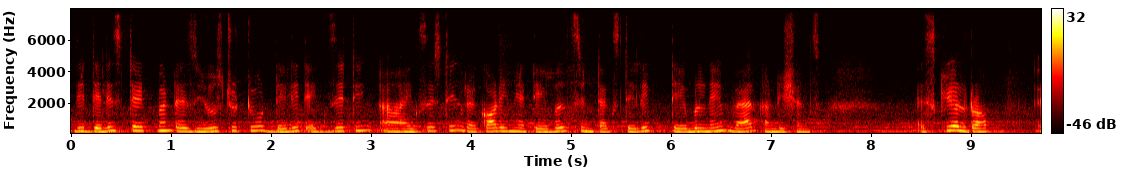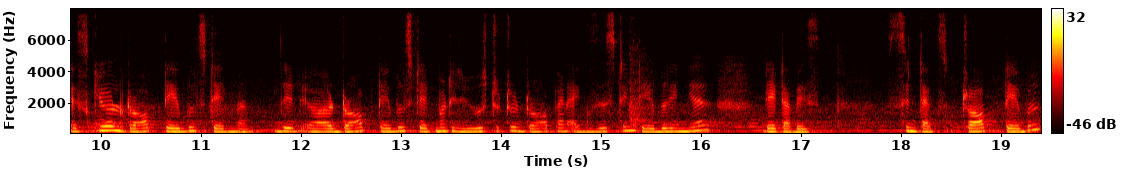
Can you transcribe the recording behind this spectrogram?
The delete statement is used to, delete existing uh, existing record in a table. Syntax delete table name where conditions. SQL drop SQL drop table statement. The uh, drop table statement is used to drop an existing table in a database. Syntax drop table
